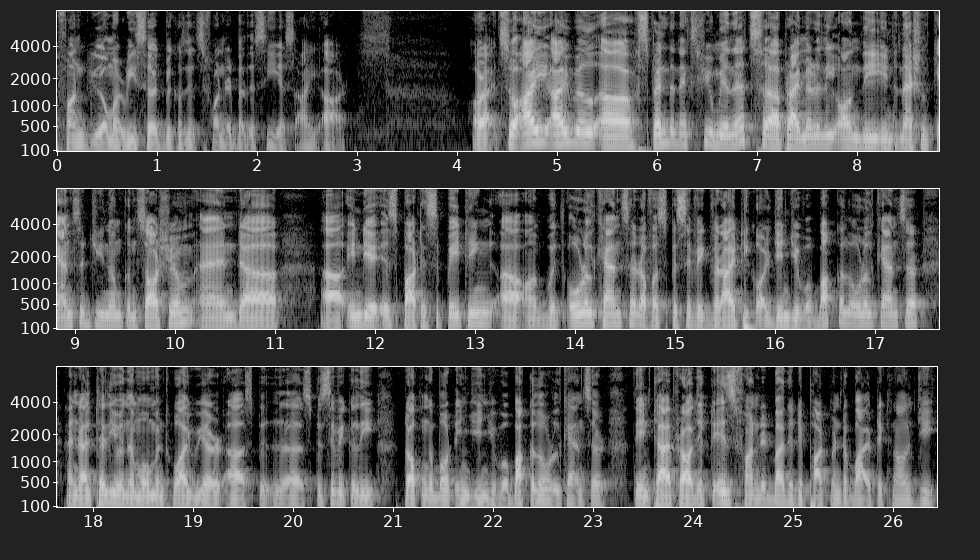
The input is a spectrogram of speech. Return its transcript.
fund glioma research because it's funded by the CSIR. All right, so I, I will uh, spend the next few minutes uh, primarily on the International Cancer Genome Consortium and uh, uh, India is participating uh, on, with oral cancer of a specific variety called gingivobuccal oral cancer, and I'll tell you in a moment why we are uh, spe- uh, specifically talking about in gingivobuccal oral cancer. The entire project is funded by the Department of Biotechnology,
